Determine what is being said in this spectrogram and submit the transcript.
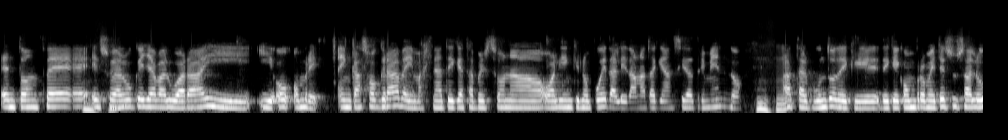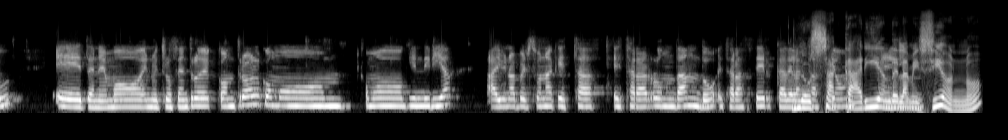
Entonces, eso es algo que ella evaluará y, hombre, en casos graves, imagínate que esta persona o alguien que no pueda le da un ataque de ansiedad tremendo hasta el punto de que, de que compromete su salud. Eh, tenemos en nuestro centro de control, como, como quien diría, hay una persona que está, estará rondando, estará cerca de la Lo sacarían de la misión, ¿no?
